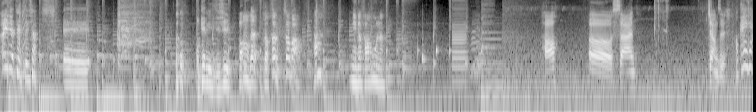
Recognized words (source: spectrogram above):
哎呀，等等一下，呃，我跟你一起去。好，来走。嗯，少爸，啊，你的防护呢？好，二三，这样子。我看一下。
